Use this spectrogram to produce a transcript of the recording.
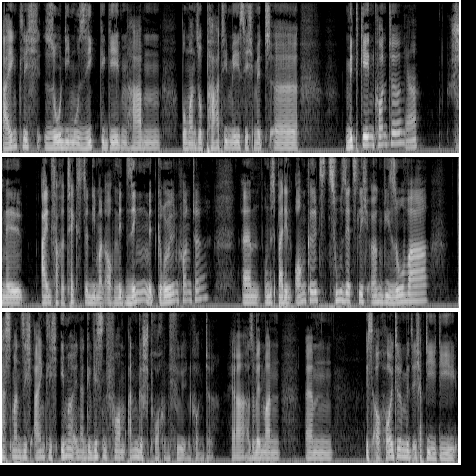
eigentlich so die Musik gegeben haben, wo man so partymäßig mit äh, mitgehen konnte. Ja. Schnell einfache Texte, die man auch mitsingen, mitgrölen konnte. Ähm, und es bei den Onkels zusätzlich irgendwie so war, dass man sich eigentlich immer in einer gewissen Form angesprochen fühlen konnte. Ja, also wenn man ähm, ist auch heute mit, ich habe die, die,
